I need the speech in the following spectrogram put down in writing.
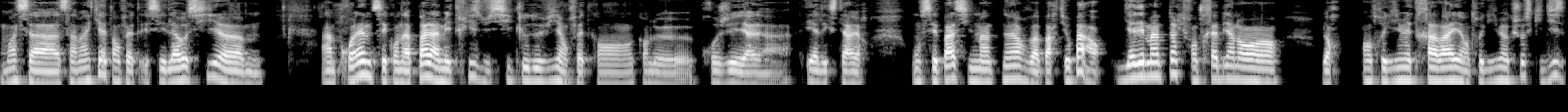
moi, ça, ça m'inquiète en fait. Et c'est là aussi euh, un problème, c'est qu'on n'a pas la maîtrise du cycle de vie en fait quand, quand le projet est à, l'extérieur. On ne sait pas si le mainteneur va partir ou pas. Il y a des mainteneurs qui font très bien leur entre guillemets travail entre guillemets quelque chose qui disent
